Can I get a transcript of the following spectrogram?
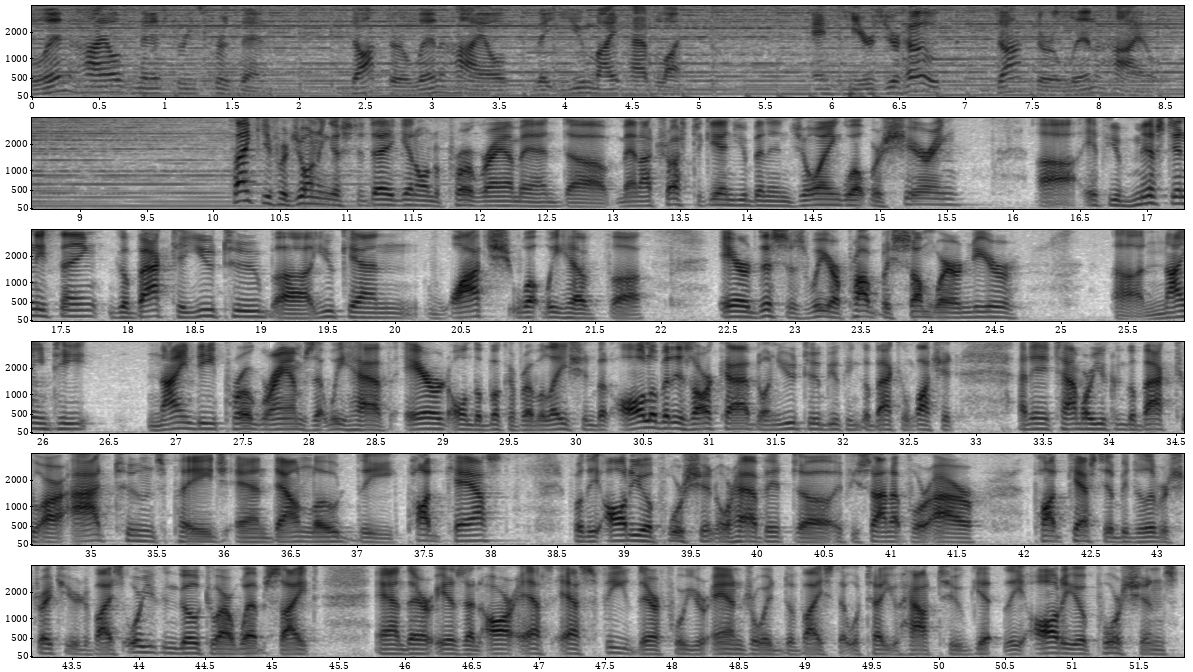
Lynn Hiles Ministries presents Dr. Lynn Hiles that you might have life. And here's your host, Dr. Lynn Hiles. Thank you for joining us today again on the program. And uh, man, I trust again you've been enjoying what we're sharing. Uh, if you've missed anything, go back to YouTube. Uh, you can watch what we have uh, aired. This is, we are probably somewhere near uh, 90, 90 programs that we have aired on the book of Revelation, but all of it is archived on YouTube. You can go back and watch it at any time, or you can go back to our iTunes page and download the podcast for the audio portion, or have it, uh, if you sign up for our podcast, it'll be delivered straight to your device, or you can go to our website and there is an RSS feed there for your Android device that will tell you how to get the audio portions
